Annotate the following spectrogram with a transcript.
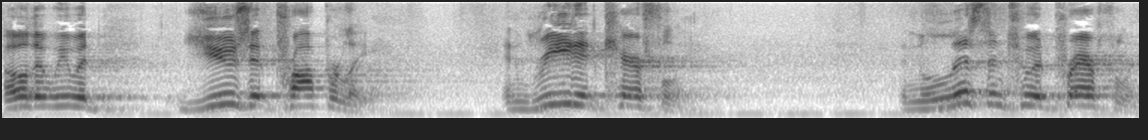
Oh, that we would use it properly and read it carefully and listen to it prayerfully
